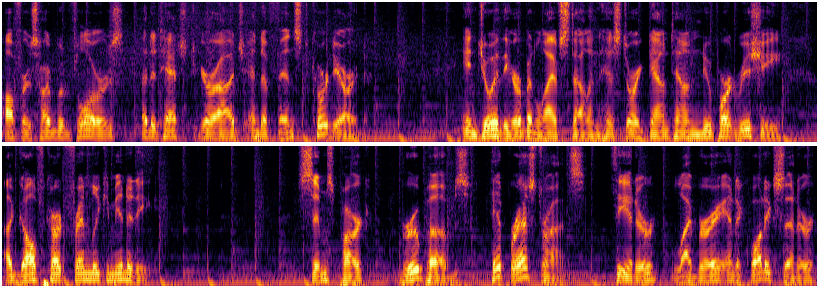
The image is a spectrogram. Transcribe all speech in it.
offers hardwood floors, a detached garage, and a fenced courtyard. Enjoy the urban lifestyle in historic downtown New Port Richey, a golf cart friendly community. Sims Park, brew pubs, hip restaurants, theater, library, and aquatic center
